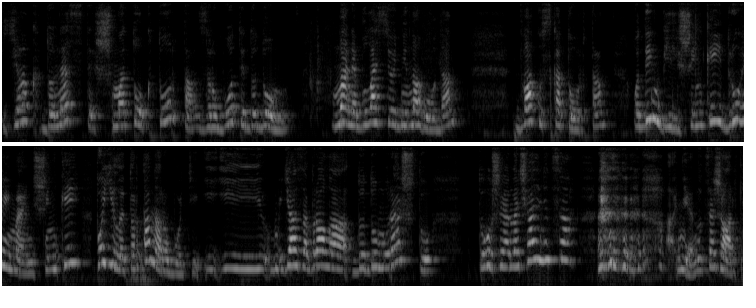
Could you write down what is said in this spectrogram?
Як донести шматок торта з роботи додому? У мене була сьогодні нагода. Два куска торта, один більшенький, другий меншенький. Поїли торта на роботі, і, і я забрала додому решту, того, що я начальниця. Ні, ну це жарт.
